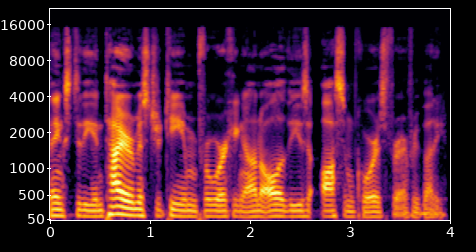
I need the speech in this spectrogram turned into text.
thanks to the entire MiSTer team for working on all of these awesome cores for everybody.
